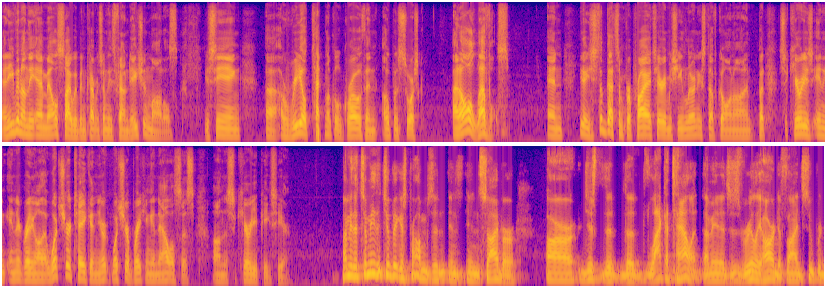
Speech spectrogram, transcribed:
And even on the ML side, we've been covering some of these foundation models. You're seeing uh, a real technical growth in open source at all levels. And you know, you still got some proprietary machine learning stuff going on, but security is in, integrating all that. What's your take and your, what's your breaking analysis on the security piece here? I mean, the, to me, the two biggest problems in, in, in cyber are just the, the lack of talent. I mean, it's just really hard to find super,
